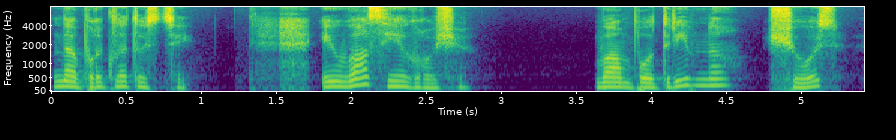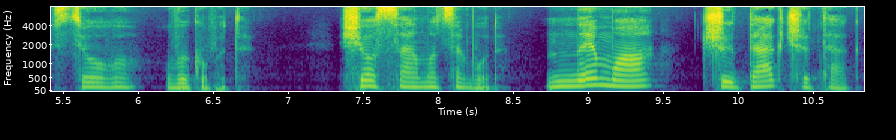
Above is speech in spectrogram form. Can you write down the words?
наприклад, ось ці. І у вас є гроші. Вам потрібно щось з цього викупити. Що саме це буде? Нема чи так, чи так.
